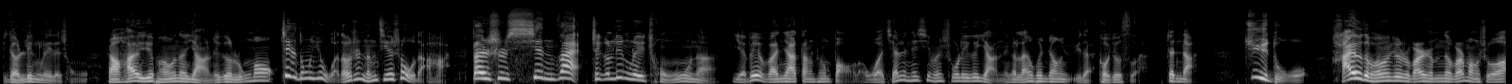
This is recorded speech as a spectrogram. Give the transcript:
比较另类的宠物，然后还有一些朋友呢养这个龙猫，这个东西我倒是能接受的哈。但是现在这个另类宠物呢，也被玩家当成宝了。我前两天新闻说了一个养那个蓝环章鱼的，狗就死，真的巨毒。还有的朋友就是玩什么呢？玩蟒蛇、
